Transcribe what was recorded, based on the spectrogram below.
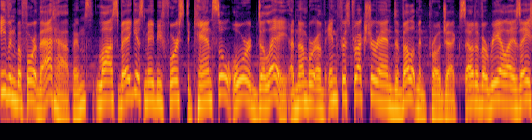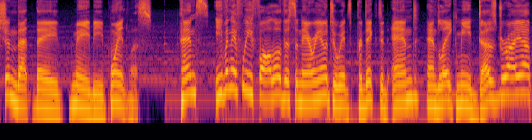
Even before that happens, Las Vegas may be forced to cancel or delay a number of infrastructure and development projects out of a realization that they may be pointless. Hence, even if we follow the scenario to its predicted end and Lake Mead does dry up,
